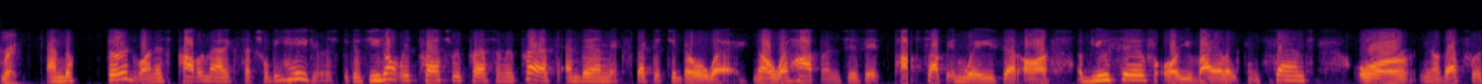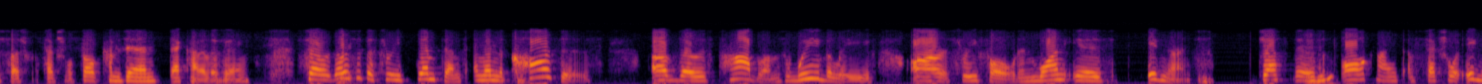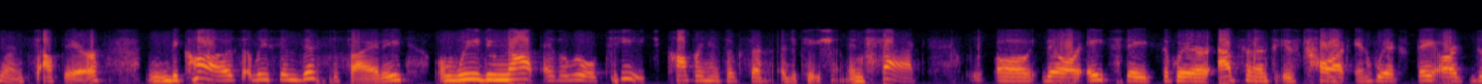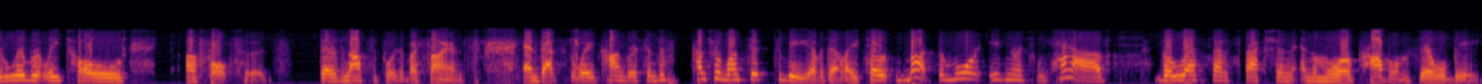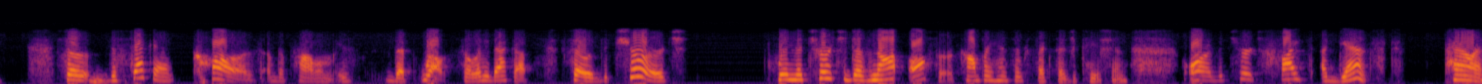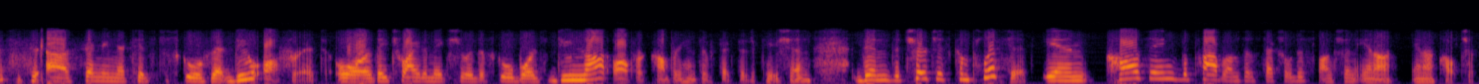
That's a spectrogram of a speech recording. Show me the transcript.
Right. And the third one is problematic sexual behaviors because you don't repress, repress, and repress and then expect it to go away. No, what happens is it pops up in ways that are abusive or you violate consent or, you know, that's where sexual assault comes in, that kind of a thing. So those are the three symptoms. And then the causes of those problems, we believe, are threefold. And one is ignorance just there's mm-hmm. all kinds of sexual ignorance out there because at least in this society we do not as a rule teach comprehensive sex education in fact uh, there are eight states where abstinence is taught in which they are deliberately told uh, falsehoods that is not supported by science. And that's the way Congress and this country wants it to be, evidently. So, but the more ignorance we have, the less satisfaction and the more problems there will be. So hmm. the second cause of the problem is that, well, so let me back up. So the church, when the church does not offer comprehensive sex education, or the church fights against parents uh, sending their kids to schools that do offer it, or they try to make sure that school boards do not offer comprehensive sex education, then the church is complicit in causing the problems of sexual dysfunction in our in our culture.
